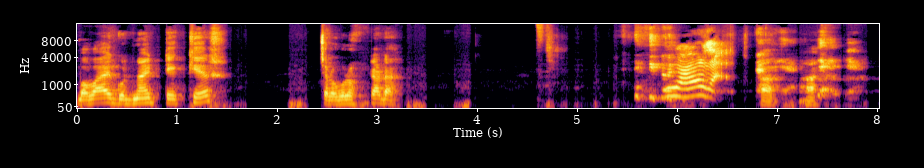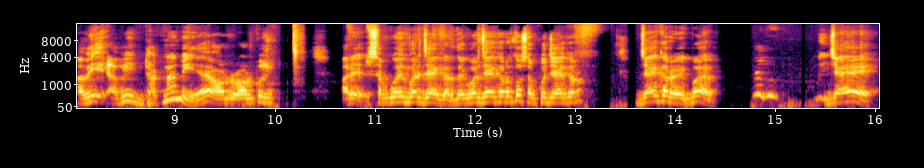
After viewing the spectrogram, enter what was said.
Bye good night take care चलो बोलो टाटा। हाँ हाँ। अभी अभी ढकना नहीं है और और कुछ अरे सबको एक बार जय कर दो एक बार जय करो तो सबको जय करो। जय करो एक बार। जय।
